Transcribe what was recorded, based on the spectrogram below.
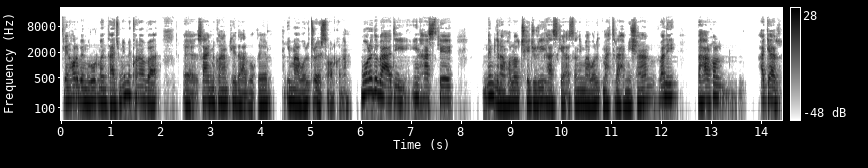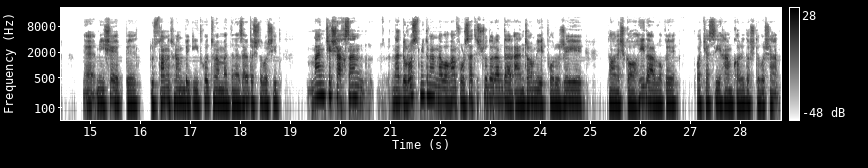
که اینها رو به مرور من تجمیع می‌کنم و سعی می‌کنم که در واقع این موارد رو ارسال کنم. مورد بعدی این هست که نمی‌دونم حالا چجوری هست که اصلا این موارد مطرح میشن ولی به هر حال اگر میشه به دوستانتونم بگید خودتونم مد نظر داشته باشید. من که شخصا نه درست می‌دونم نه واقعا فرصتش رو دارم در انجام یک پروژه دانشگاهی در واقع با کسی همکاری داشته باشم.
